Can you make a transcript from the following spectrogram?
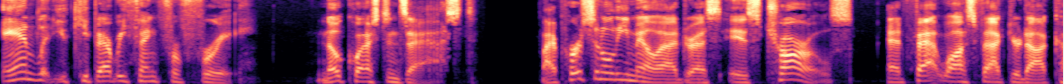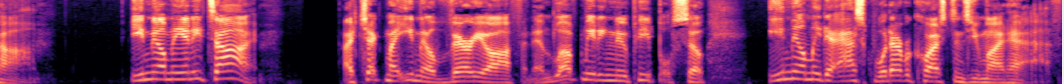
and let you keep everything for free. No questions asked. My personal email address is charles at fatlossfactor.com. Email me anytime. I check my email very often and love meeting new people, so email me to ask whatever questions you might have.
